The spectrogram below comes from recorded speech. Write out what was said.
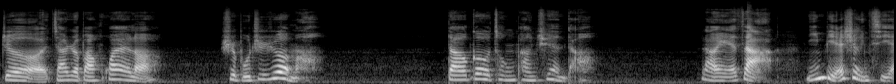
这加热棒坏了，是不制热吗？导购从旁劝道：“老爷子，您别生气，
